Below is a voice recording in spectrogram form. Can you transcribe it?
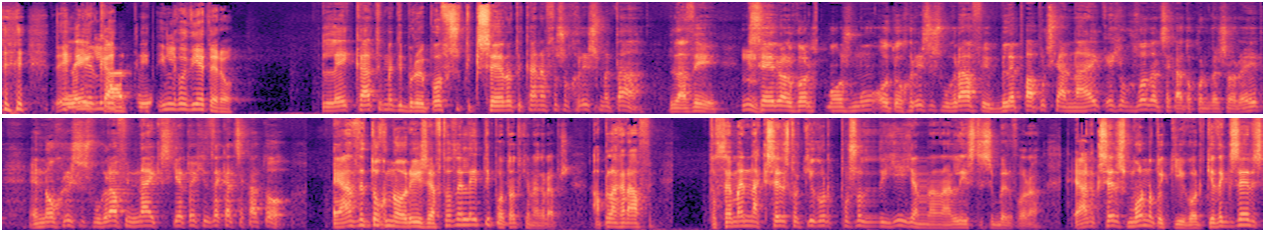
Λέει είναι, λίγο, κάτι, είναι λίγο ιδιαίτερο. Λέει κάτι με την προπόθεση ότι ξέρω τι κάνει αυτός ο χρήστη μετά. Δηλαδή, mm. ξέρει ο αλγόριθμό μου ότι ο χρήστη που γράφει μπλε παπούτσια Nike έχει 80% conversion rate, ενώ ο χρήστη που γράφει Nike σκέτο έχει 10%. Εάν δεν το γνωρίζει αυτό, δεν λέει τίποτα, ό,τι και να γράψει. Απλά γράφει. Το θέμα είναι να ξέρεις το keyword πώς οδηγεί για να αναλύσεις τη συμπεριφορά. Εάν ξέρεις μόνο το keyword και δεν ξέρεις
